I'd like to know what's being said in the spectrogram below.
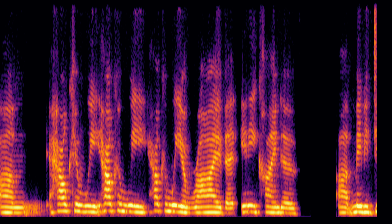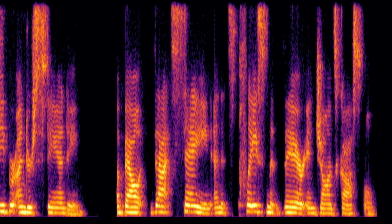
Um, how can we how can we how can we arrive at any kind of uh, maybe deeper understanding about that saying and its placement there in John's gospel.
